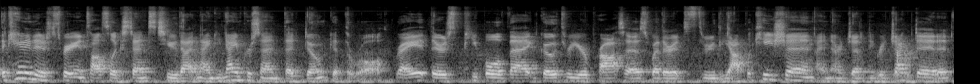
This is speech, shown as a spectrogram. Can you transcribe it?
the candidate experience also extends to that 99% that don't get the role, right? There's people that go through your process, whether it's through the application and are gently rejected,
